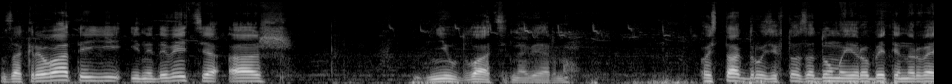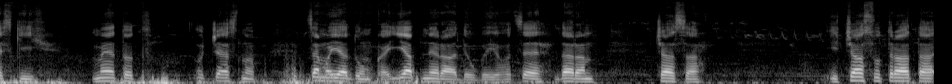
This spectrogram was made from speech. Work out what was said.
Закривати її і не дивитися аж днів 20, мабуть. Ось так, друзі, хто задумає робити норвезький метод, от чесно, це моя думка. Я б не радив би його. Це даром часу і часу трата,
